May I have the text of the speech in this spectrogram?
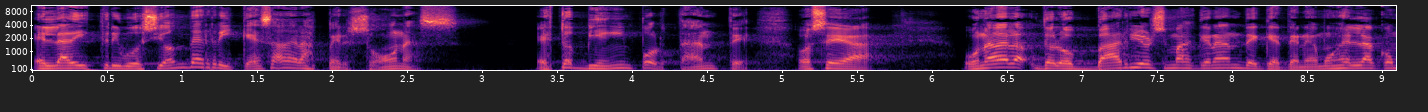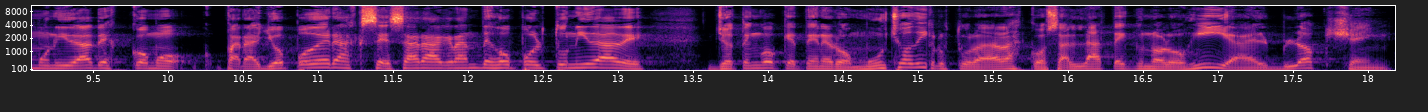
en la distribución de riqueza de las personas. Esto es bien importante. O sea, uno de, los barriers más grandes que tenemos en la comunidad es como para yo poder accesar a grandes oportunidades, yo tengo que tener o mucho estructuradas las cosas. La tecnología, el blockchain,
